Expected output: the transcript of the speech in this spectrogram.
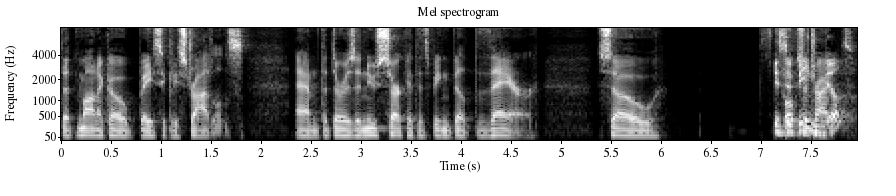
that Monaco basically straddles. Um, that there is a new circuit that's being built there. So, is it being trying, built?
